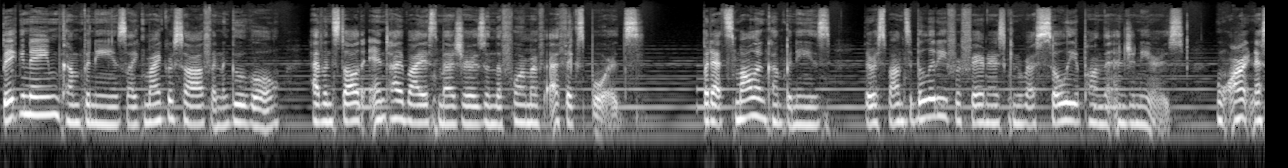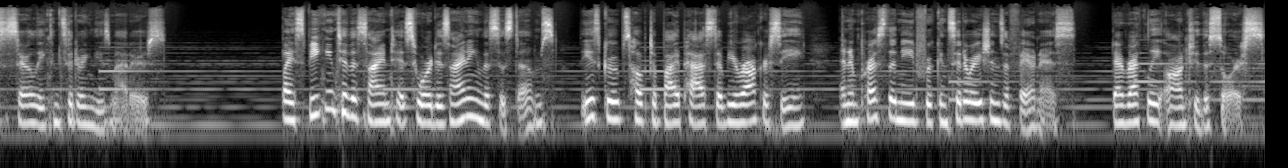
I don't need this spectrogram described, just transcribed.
Big name companies like Microsoft and Google have installed anti bias measures in the form of ethics boards. But at smaller companies, the responsibility for fairness can rest solely upon the engineers, who aren't necessarily considering these matters. By speaking to the scientists who are designing the systems, these groups hope to bypass the bureaucracy and impress the need for considerations of fairness directly onto the source.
